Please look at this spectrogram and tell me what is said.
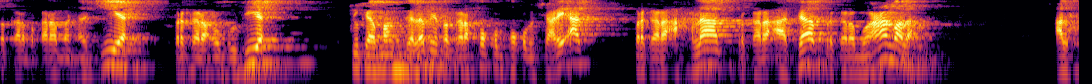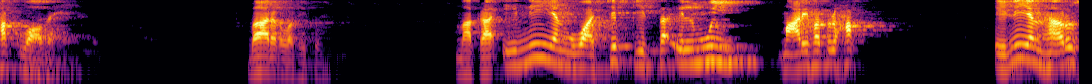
perkara-perkara manhajiyah, perkara ubudiyah, juga masuk dalamnya perkara hukum-hukum syariat, perkara akhlak, perkara adab, perkara muamalah. Al-haq wadih. Barakallahu fikum. Maka ini yang wajib kita ilmui. Ma'rifatul haq. Ini yang harus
